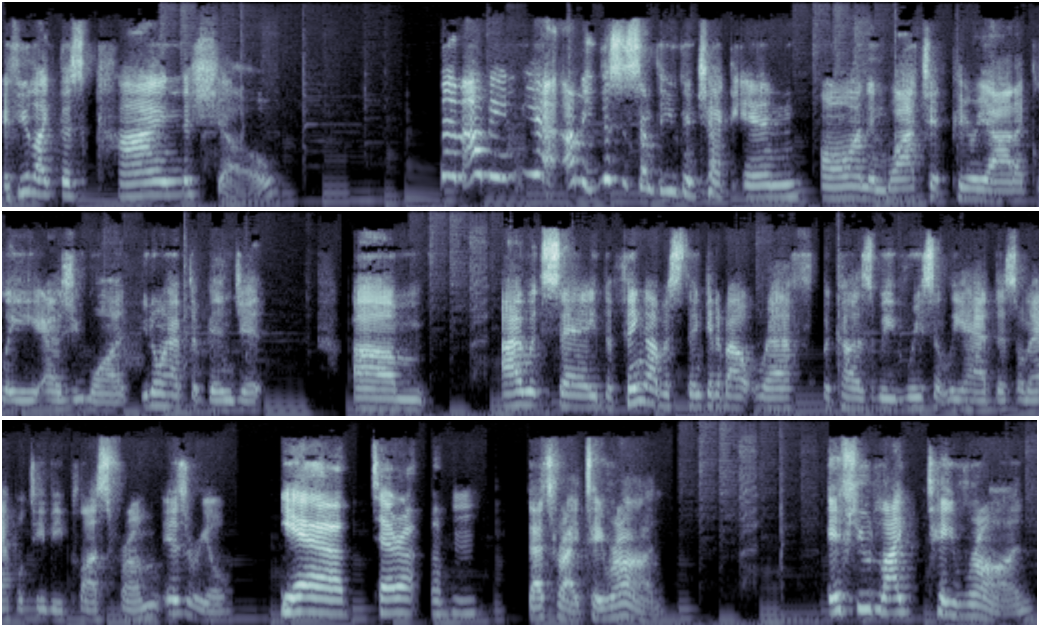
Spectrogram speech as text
if you like this kind of show, then I mean, yeah, I mean, this is something you can check in on and watch it periodically as you want. You don't have to binge it. Um, I would say the thing I was thinking about, Ref, because we recently had this on Apple TV Plus from Israel. Yeah, Tara. mhm. That's right, Tehran. If you like Tehran,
